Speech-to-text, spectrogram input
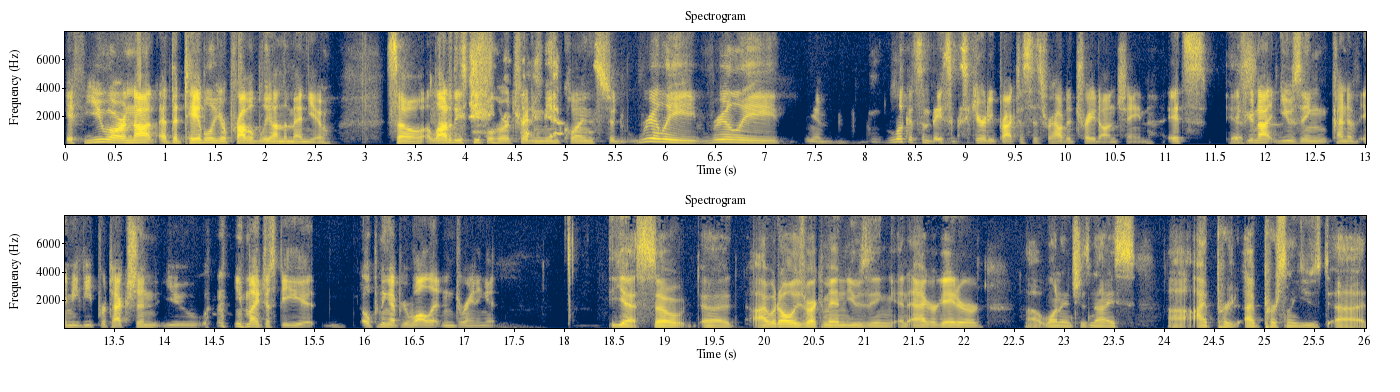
if you are not at the table, you're probably on the menu. So a lot of these people who are trading meme coins should really, really you know, look at some basic security practices for how to trade on chain. It's yes. if you're not using kind of MEV protection, you you might just be opening up your wallet and draining it. Yes. So uh, I would always recommend using an aggregator. Uh, 1inch is nice. Uh, I per- I personally used uh,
